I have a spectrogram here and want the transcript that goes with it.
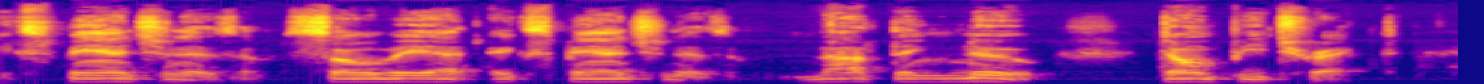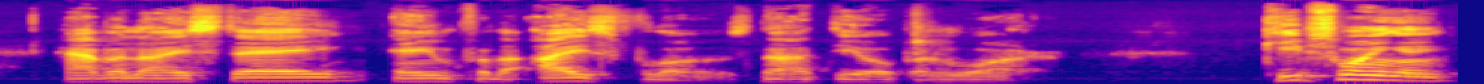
Expansionism. Soviet expansionism. Nothing new. Don't be tricked. Have a nice day. Aim for the ice floes, not the open water. Keep swinging.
